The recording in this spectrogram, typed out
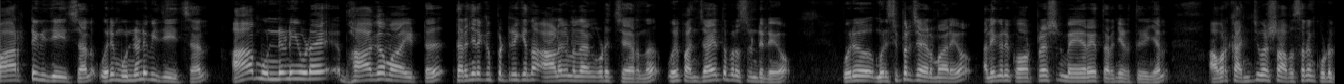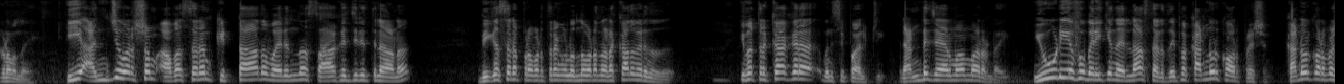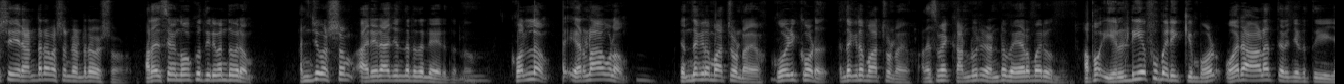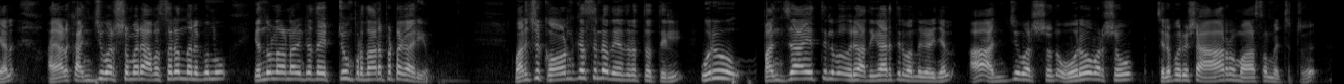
പാർട്ടി വിജയിച്ചാൽ ഒരു മുന്നണി വിജയിച്ചാൽ ആ മുന്നണിയുടെ ഭാഗമായിട്ട് തെരഞ്ഞെടുക്കപ്പെട്ടിരിക്കുന്ന ആളുകളെല്ലാം കൂടെ ചേർന്ന് ഒരു പഞ്ചായത്ത് പ്രസിഡന്റിനെയോ ഒരു മുനിസിപ്പൽ ചെയർമാനെയോ അല്ലെങ്കിൽ ഒരു കോർപ്പറേഷൻ മേയറെ തിരഞ്ഞെടുത്തു കഴിഞ്ഞാൽ അവർക്ക് അഞ്ചു വർഷം അവസരം കൊടുക്കണമെന്നേ. ഈ അഞ്ചു വർഷം അവസരം കിട്ടാതെ വരുന്ന സാഹചര്യത്തിലാണ് വികസന പ്രവർത്തനങ്ങളൊന്നും അവിടെ നടക്കാതെ വരുന്നത്. ഇപ്പൊ തൃക്കാക്കര മുനിസിപ്പാലിറ്റി രണ്ട് ചെയർമാൻമാരുണ്ടായി. യു ഡി എഫ് ഭരിക്കുന്ന എല്ലാ സ്ഥലത്തും ഇപ്പൊ കണ്ണൂർ കോർപ്പറേഷൻ. കണ്ണൂർ കോർപ്പറേഷൻ രണ്ടര വർഷം രണ്ടര വർഷമാണ്. അതേസമയം നോക്കൂ തിരുവനന്തപുരം. അഞ്ചു വർഷം ആര്യരാജേന്ദ്രൻ തന്നെ ആയിരുന്നല്ലോ കൊല്ലം എറണാകുളം എന്തെങ്കിലും മാറ്റം ഉണ്ടായോ? കോഴിക്കോട് എന്തെങ്കിലും മാറ്റം ഉണ്ടായോ? അതേസമയം കണ്ണൂർ രണ്ട് മേയർമാർ വന്നു. അപ്പോൾ എൽ ഡി എഫ് ഭരിക്കുമ്പോൾ ഒരാളെ തിരഞ്ഞെടുത്തു കഴിഞ്ഞാൽ അയാൾക്ക് അഞ്ചു വർഷം വരെ അവസരം നൽകുന്നു എന്നുള്ളതാണ് അതിന്റെ ഏറ്റവും പ്രധാനപ്പെട്ട കാര്യം. മറിച്ച് കോൺഗ്രസിന്റെ നേതൃത്വത്തിൽ ഒരു പഞ്ചായത്തിൽ ഒരു അധികാരത്തിൽ വന്നു കഴിഞ്ഞാൽ ആ അഞ്ചു വർഷം ഓരോ വർഷവും ചിലപ്പോൾ ഒരു പക്ഷേ ആറ് മാസം വെച്ചിട്ട്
